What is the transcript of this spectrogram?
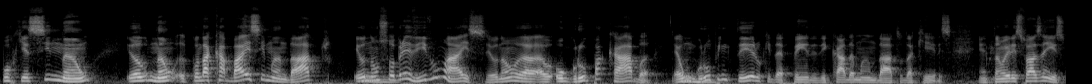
porque senão eu não, quando acabar esse mandato, eu uhum. não sobrevivo mais. Eu não, o grupo acaba. É um uhum. grupo inteiro que depende de cada mandato daqueles. Então eles fazem isso.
